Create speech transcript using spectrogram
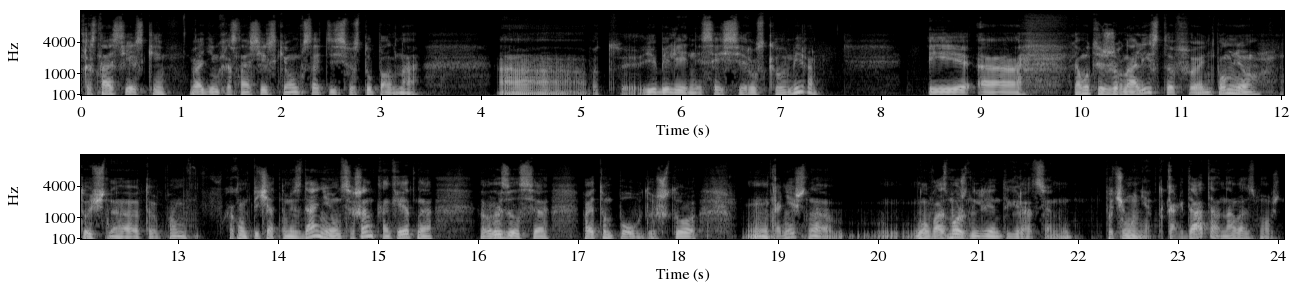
Красносельский, Вадим Красносельский. Он, кстати, здесь выступал на вот, юбилейной сессии русского мира. И кому-то из журналистов, не помню точно, это, в каком-то печатном издании, он совершенно конкретно выразился по этому поводу, что, конечно, ну, возможна ли интеграция? Ну, почему нет? Когда-то она возможна.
